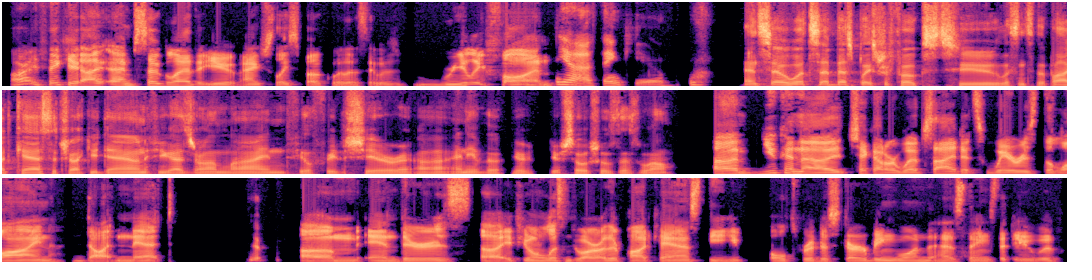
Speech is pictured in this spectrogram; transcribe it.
All right, thank you. I, I'm so glad that you actually spoke with us. It was really fun. Yeah, thank you. And so, what's the best place for folks to listen to the podcast, to track you down? If you guys are online, feel free to share uh, any of the, your, your socials as well. Um, you can uh, check out our website. It's whereistheline.net. Yep. Um, and there's, uh, if you want to listen to our other podcast, the ultra disturbing one that has things to do with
